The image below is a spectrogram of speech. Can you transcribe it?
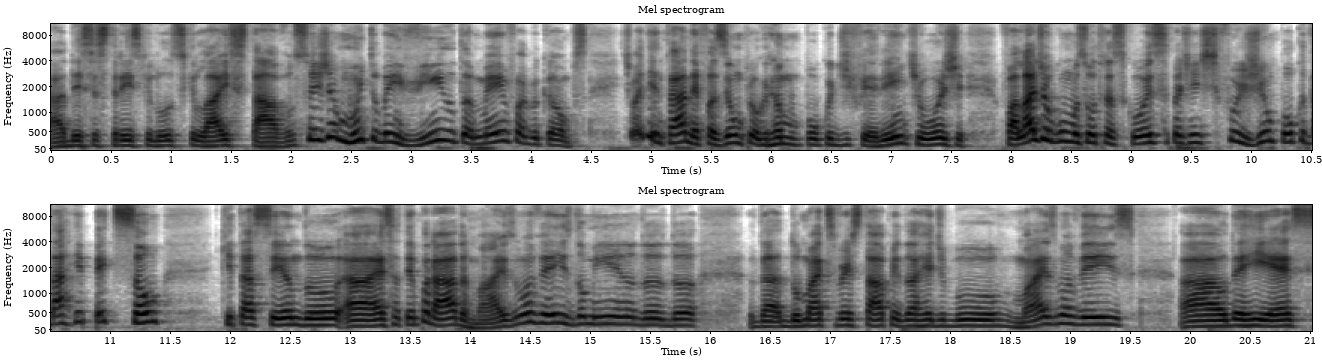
a desses três pilotos que lá estavam. Seja muito bem-vindo também, Fábio Campos. A gente vai tentar né, fazer um programa um pouco diferente hoje, falar de algumas outras coisas para a gente fugir um pouco da repetição que está sendo uh, essa temporada. Mais uma vez, domínio do, do, da, do Max Verstappen da Red Bull, mais uma vez. Uh, o DRS,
